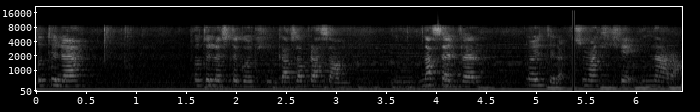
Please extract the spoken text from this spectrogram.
to tyle. To tyle z tego odcinka. Zapraszam mm, na serwer. No i tyle. Trzymajcie się i nara.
